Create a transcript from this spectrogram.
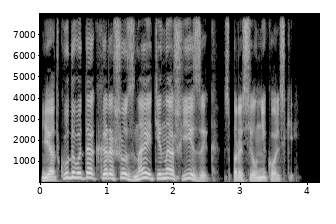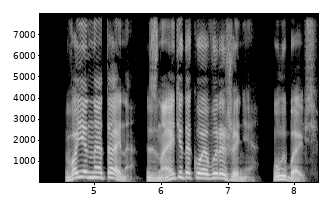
«И откуда вы так хорошо знаете наш язык?» – спросил Никольский. «Военная тайна. Знаете такое выражение?» Улыбаюсь.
